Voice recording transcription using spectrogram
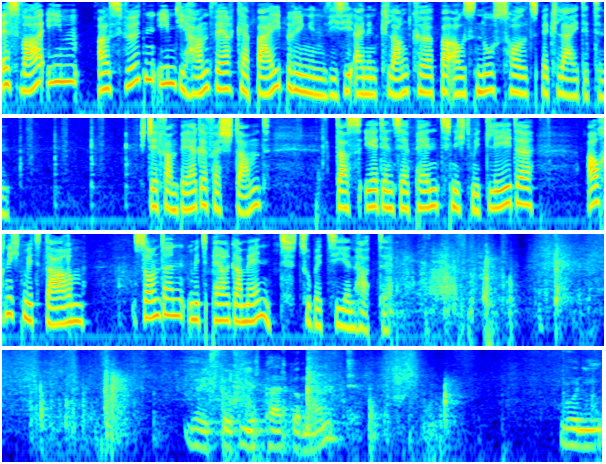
Es war ihm, als würden ihm die Handwerker beibringen, wie sie einen Klangkörper aus Nussholz bekleideten. Stefan Berger verstand, dass er den Serpent nicht mit Leder, auch nicht mit Darm, sondern mit Pergament zu beziehen hatte. Ich habe jetzt hier vier Pergament, wo ich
